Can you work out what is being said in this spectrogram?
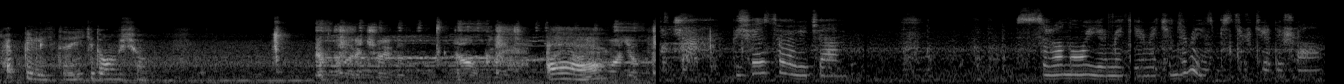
Hep birlikte. İyi ki doğmuşum. Ee, Bir şey söyleyeceğim. Sıra no 22 22. miyiz biz Türkiye'de şu an?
